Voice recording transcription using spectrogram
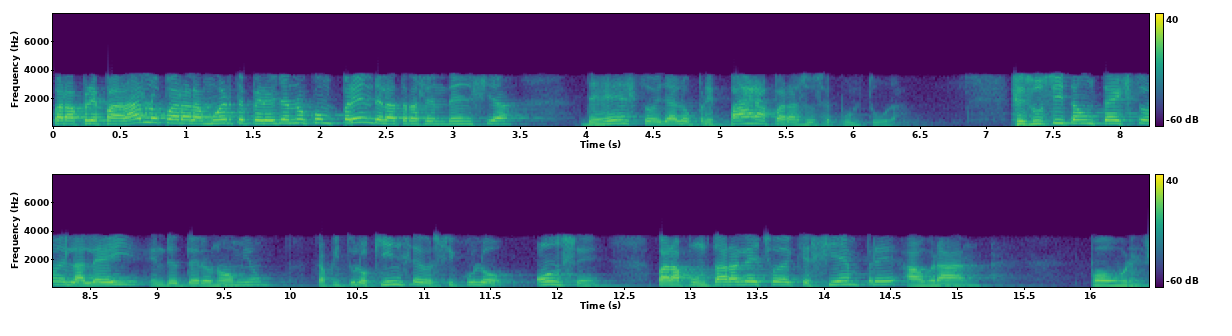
para prepararlo para la muerte, pero ella no comprende la trascendencia de esto, ella lo prepara para su sepultura. Jesús cita un texto de la ley en Deuteronomio, capítulo 15, versículo 11, para apuntar al hecho de que siempre habrán pobres.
